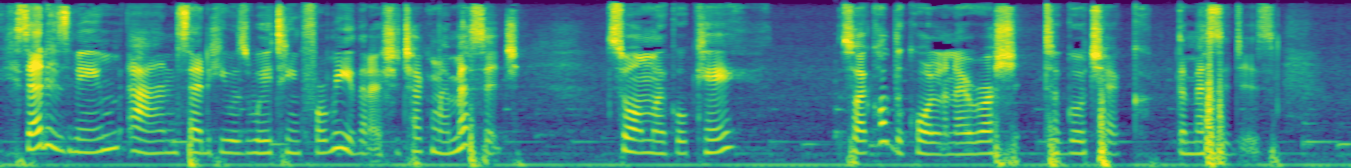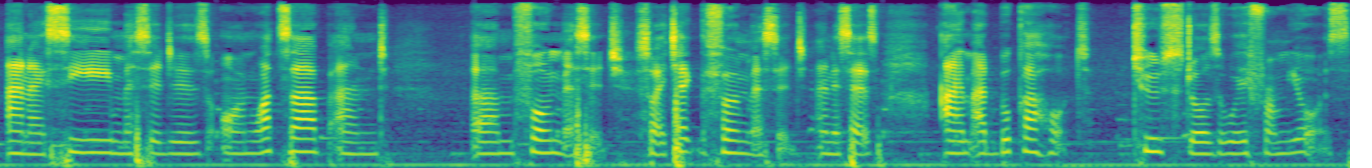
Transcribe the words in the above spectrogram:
he said his name and said he was waiting for me, that I should check my message. So I'm like, okay. So I called the call and I rush to go check the messages. And I see messages on WhatsApp and um, phone message. So I check the phone message and it says, I'm at Bukka Hut, two stores away from yours.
